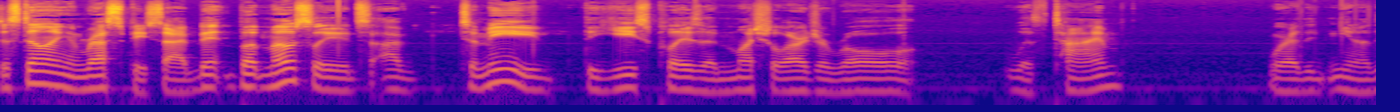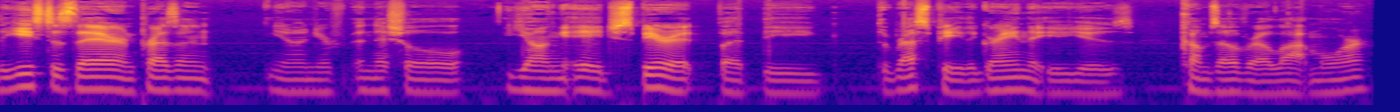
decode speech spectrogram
distilling and recipe side, but, but mostly it's I, to me the yeast plays a much larger role with time, where the you know the yeast is there and present, you know, in your initial young age spirit, but the the recipe, the grain that you use, comes over a lot more.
